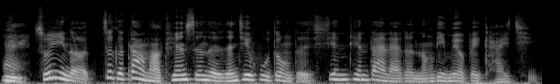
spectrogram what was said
嗯，所以呢，这个大脑天生的人际互动的先天带来的能力没有被开启，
